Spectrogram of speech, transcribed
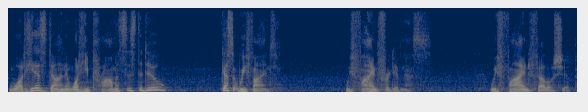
what He has done, and what He promises to do, guess what we find? We find forgiveness we find fellowship.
